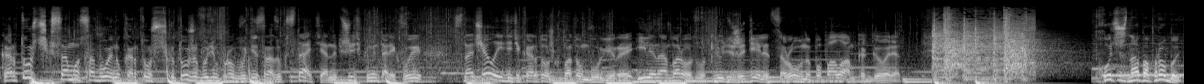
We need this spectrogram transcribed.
Картошечка, само собой, ну, картошечку тоже будем пробовать не сразу. Кстати, а напишите в комментариях, вы сначала едите картошку, потом бургеры, или наоборот? Вот люди же делятся ровно пополам, как говорят. Хочешь, на, попробуй.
